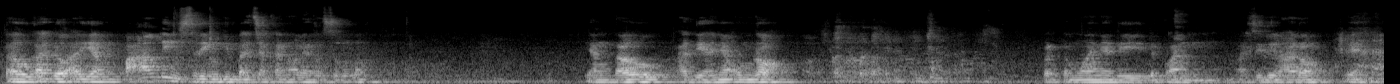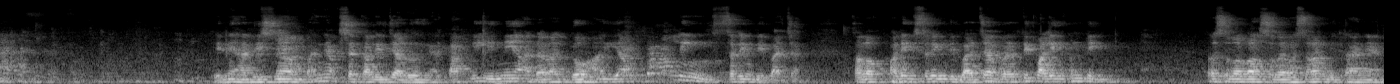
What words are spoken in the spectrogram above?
Tahukah doa yang paling sering dibacakan oleh Rasulullah? Yang tahu hadiahnya umroh Pertemuannya di depan Masjidil Haram ya. Ini hadisnya banyak sekali jalurnya Tapi ini adalah doa yang paling sering dibaca Kalau paling sering dibaca berarti paling penting Rasulullah SAW ditanya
